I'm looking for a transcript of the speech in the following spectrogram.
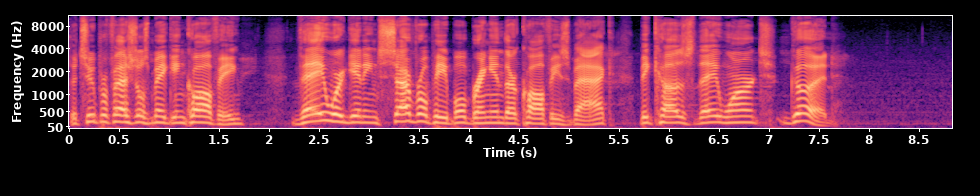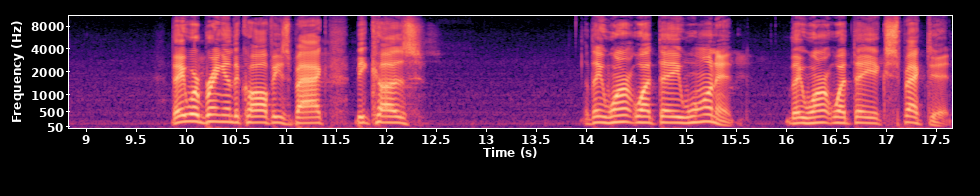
the two professionals making coffee, they were getting several people bringing their coffees back because they weren't good. They were bringing the coffees back because they weren't what they wanted. They weren't what they expected.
